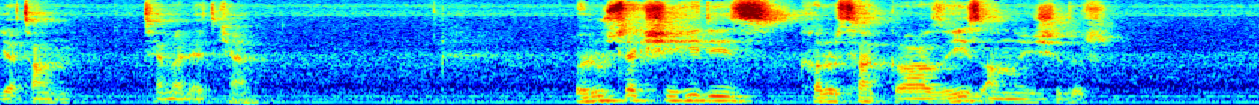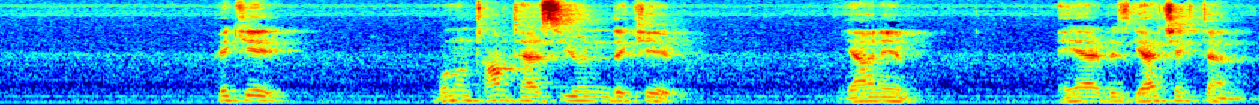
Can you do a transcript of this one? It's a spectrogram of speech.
yatan temel etken. Ölürsek şehidiz, kalırsak gaziyiz anlayışıdır. Peki bunun tam tersi yönündeki yani eğer biz gerçekten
